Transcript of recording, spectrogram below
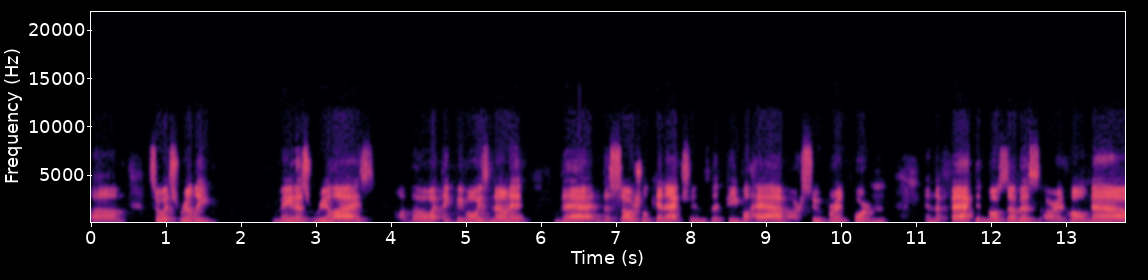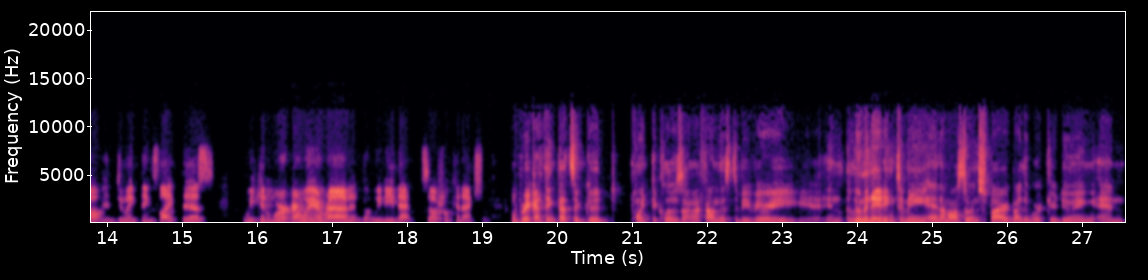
Um, so it's really made us realize, although I think we've always known it, that the social connections that people have are super important. And the fact that most of us are at home now and doing things like this, we can work our way around it, but we need that social connection. Well, Brick, I think that's a good point to close on. I found this to be very uh, illuminating to me, and I'm also inspired by the work you're doing and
